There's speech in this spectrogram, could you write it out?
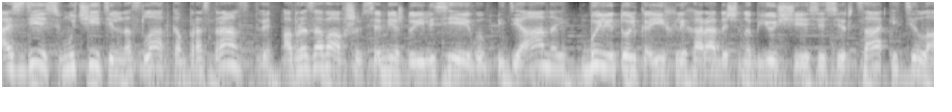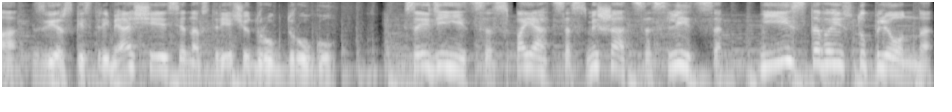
А здесь, в мучительно сладком пространстве, образовавшемся между Елисеевым и Дианой, были только их лихорадочно бьющиеся сердца и тела, зверски стремящиеся навстречу друг другу. Соединиться, спаяться, смешаться, слиться, неистово и ступленно.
